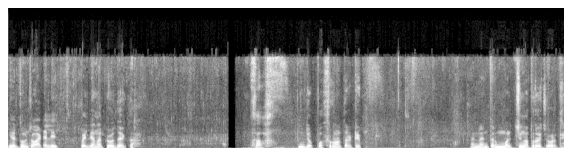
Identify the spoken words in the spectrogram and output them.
येईल तुमच्या वाट्याला येईल. पहिल्यांदा पिऊ द्या एकदा. चला जो पसरून आता ट्रिप आणि नंतर मल्चिंग आतुर याच्यावरती.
